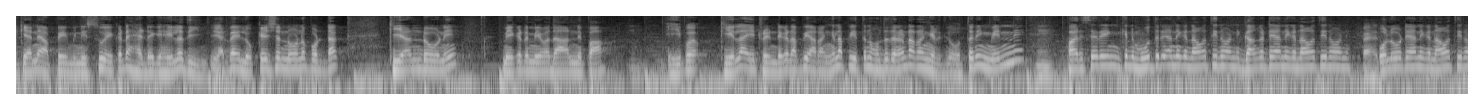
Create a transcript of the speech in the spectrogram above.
එකන අපේ මිනිස්සු එකට හැඩ ගැහිලදී හැබැයි ලොකේෂන් ඕන පොඩ්ඩක් කියන්න ඕනේ. මේකට මේව දාන්න එපා ඒ කියලා ට්‍රෙන්ඩට අපි අරගෙන පිතන හොඳ දැනට අරගෙන ඔත්තනින් වෙන්නේ පරිසරෙන් මුදරයනක නවතිනවනි ගඟටයනක නවතිනවන පොලෝටයනක නවතින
